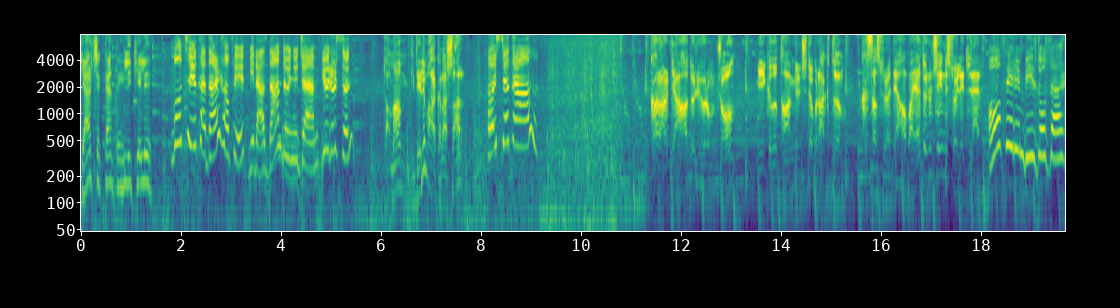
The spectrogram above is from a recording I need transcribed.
gerçekten tehlikeli. Bu tüy kadar hafif. Birazdan döneceğim. Görürsün. Tamam gidelim arkadaşlar. Hoşça kal. Karargaha dönüyorum John. Meagle'ı tamircide bıraktım. Kısa sürede havaya döneceğini söylediler. Aferin bildozer.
